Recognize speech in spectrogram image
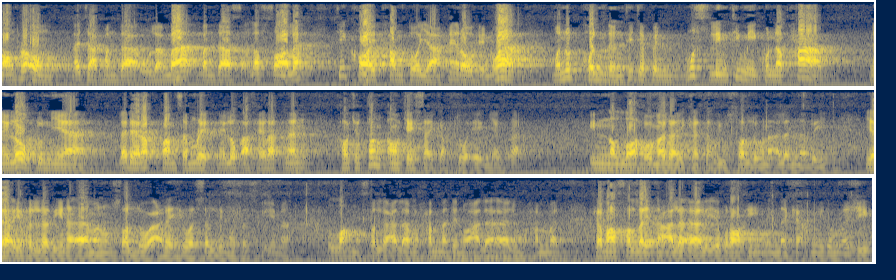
ของพระองค์ และจากบรรดาอุลามะบรรดาสลัฟซอและห์ที่คอยทำตัวอย่างให้เราเห็นว่า มนุษย์คนหนึ่งที่จะเป็นมุสลิมที่มีคุณภาพในโลกดุนยาและได้รับความสำเร็จในโลกอาคิเราะฮ์นั้น เขาจะต้องเอาใจใส่กับตัวเองอย่างไรإن الله وملائكته يصلون على النبي يا أيها الذين آمنوا صلوا عليه وسلموا تسليما اللهم صل على محمد وعلى آل محمد كما صليت على آل إبراهيم إنك حميد مجيد.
